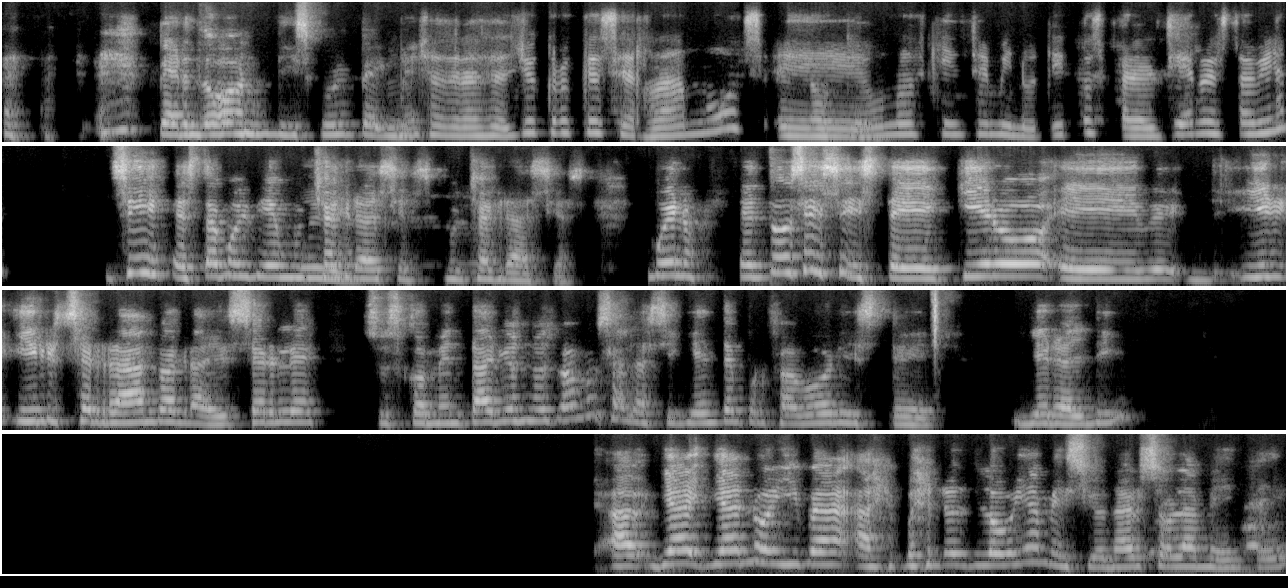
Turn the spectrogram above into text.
Perdón, discúlpenme. Muchas gracias. Yo creo que cerramos eh, unos 15 minutitos para el cierre, ¿está bien? Sí, está muy bien, muchas gracias, muchas gracias. Bueno, entonces este, quiero eh, ir, ir, cerrando, agradecerle sus comentarios. Nos vamos a la siguiente, por favor, este, Geraldine. Ah, ya, ya no iba, a, bueno, lo voy a mencionar solamente,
